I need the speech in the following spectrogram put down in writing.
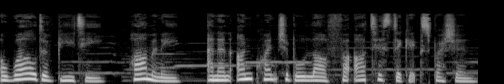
a world of beauty, harmony, and an unquenchable love for artistic expression.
